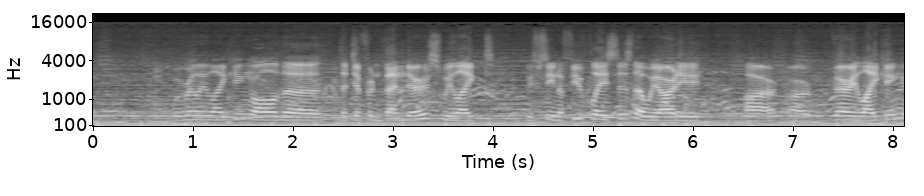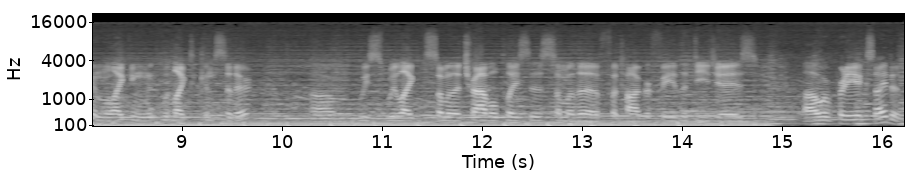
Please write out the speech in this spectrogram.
We're really liking all the, the different vendors. We liked, we've seen a few places that we already are, are very liking and liking would like to consider. Um, we, we liked some of the travel places, some of the photography, the DJs. Uh, we're pretty excited.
